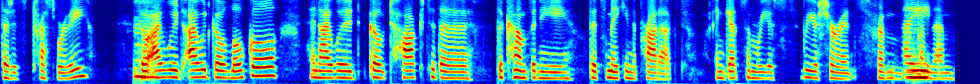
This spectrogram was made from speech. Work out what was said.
that is trustworthy. So Mhm. I would I would go local and I would go talk to the the company that's making the product and get some reass- reassurance from, Right. from them.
